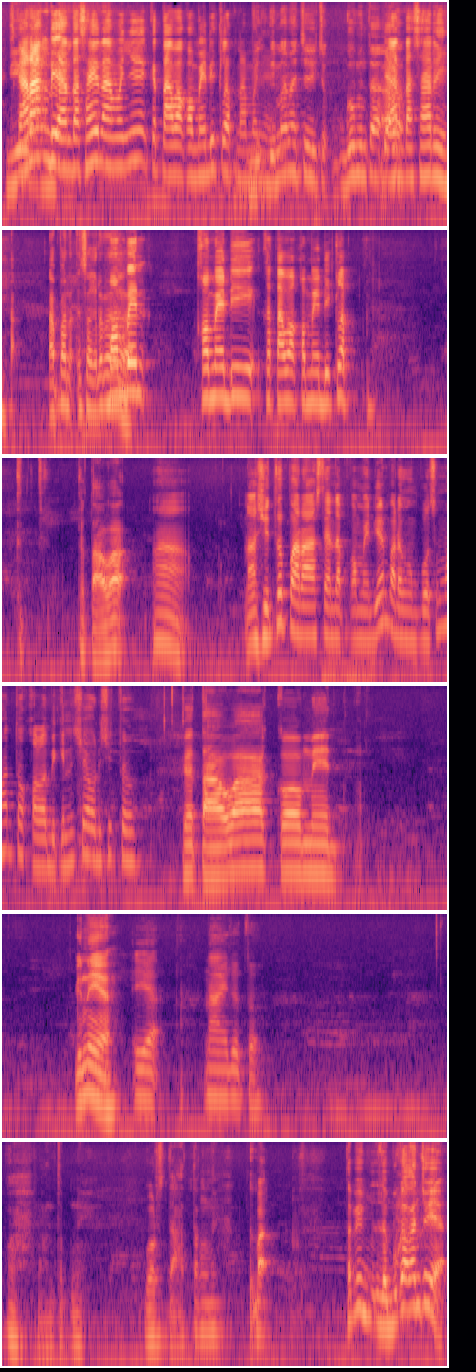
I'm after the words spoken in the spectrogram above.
Gila. Sekarang di Antasari namanya Ketawa Comedy Club namanya. di mana cuy? Gue minta Di Antasari. apa Instagramnya? Momben Komedi Ketawa Comedy Club. Ketawa Nah, nah situ para stand up komedian pada ngumpul semua tuh kalau bikin show di situ. ketawa komed Gini ya? Iya. Nah, itu tuh. Wah mantep nih Gue harus datang nih Mbak Tapi udah buka kan cuy ya?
